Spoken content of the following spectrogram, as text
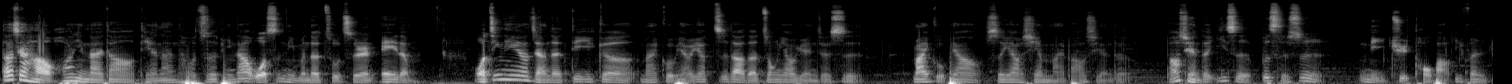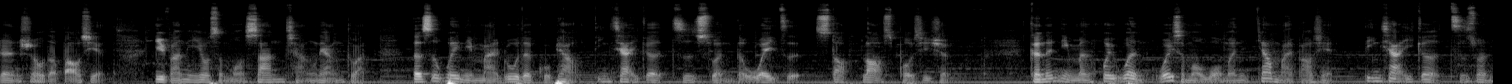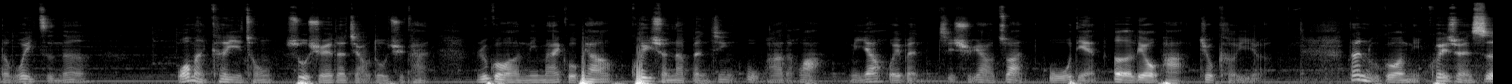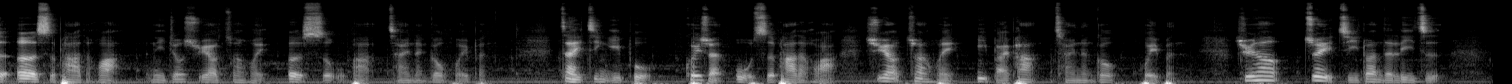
大家好，欢迎来到铁男投资频道，我是你们的主持人 Adam。我今天要讲的第一个买股票要知道的重要原则是，买股票是要先买保险的。保险的意思不只是你去投保一份人寿的保险，以防你有什么三长两短，而是为你买入的股票定下一个止损的位置 （stop loss position）。可能你们会问，为什么我们要买保险？定下一个止损的位置呢？我们可以从数学的角度去看。如果你买股票亏损了本金五趴的话，你要回本只需要赚五点二六趴就可以了。但如果你亏损是二十趴的话，你就需要赚回二十五趴才能够回本。再进一步，亏损五十趴的话，需要赚回一百趴才能够回本。去到最极端的例子，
